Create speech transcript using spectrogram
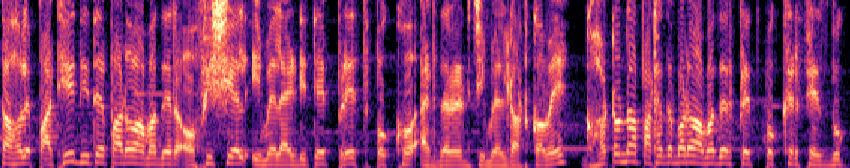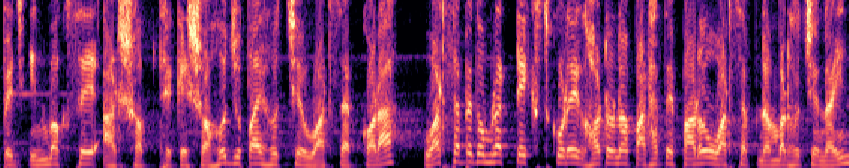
তাহলে পাঠিয়ে দিতে পারো আমাদের অফিসিয়াল ইমেল আইডিতে প্রেতপক্ষ at the rate Gmail dot কমে ঘটনা পাঠাতে পারো আমাদের প্রেতপক্ষের ফেসবুক পেজ ইনবক্সে আর সব থেকে সহজ উপায় হচ্ছে হোয়াটসঅ্যাপ করা। হোয়াটসঅ্যাপে তোমরা টেক্সট করে ঘটনা পাঠাতে পারো। হোয়াটসঅ্যাপ নাম্বার হচ্ছে nine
